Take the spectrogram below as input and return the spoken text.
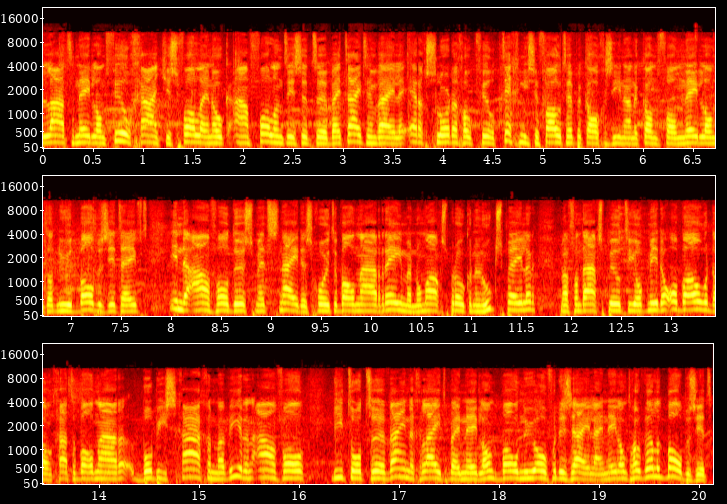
laat Nederland veel gaatjes vallen. En ook aanvallend is het uh, bij tijd en wijle erg slordig. Ook veel technische fouten heb ik al gezien aan de kant van Nederland. Dat nu het balbezit heeft in de aanval dus met Snijders. Gooit de bal naar Remer. Normaal gesproken een hoekspeler. Maar vandaag speelt hij op middenopbouw. Dan gaat de bal naar Bobby Schagen. Maar weer een aanval die tot uh, weinig leidt bij Nederland. Bal nu over de zijlijn. Nederland houdt wel het balbezit.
